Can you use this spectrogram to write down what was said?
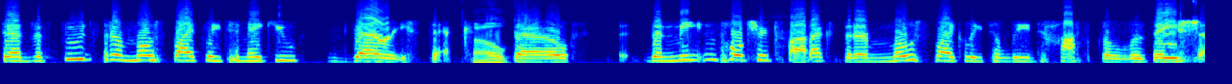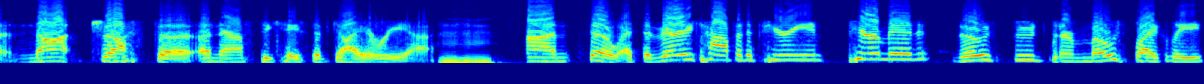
They're the foods that are most likely to make you very sick. Oh, okay. So the meat and poultry products that are most likely to lead to hospitalization, not just a, a nasty case of diarrhea. Mm-hmm. Um, so at the very top of the pyramid, those foods that are most likely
